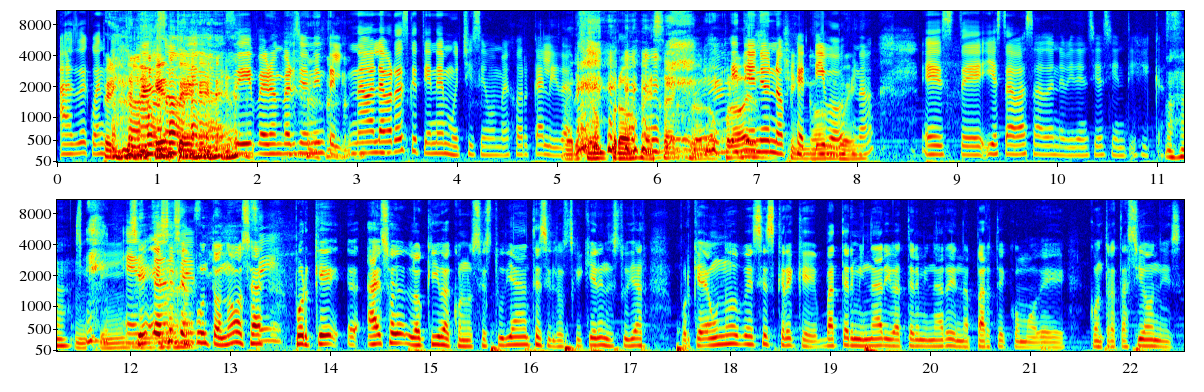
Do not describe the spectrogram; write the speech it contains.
Haz de cuenta. Pero sí, pero en versión inteligente. No, la verdad es que tiene muchísimo mejor calidad. Versión pro, exacto. y tiene un objetivo, ¿no? Este y está basado en evidencias científicas. Ajá. sí, ese es el punto, ¿no? O sea, porque eh, a eso lo que iba con los estudiantes y los que quieren estudiar, porque a uno a veces cree que va a terminar y va a terminar en la parte como de contrataciones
